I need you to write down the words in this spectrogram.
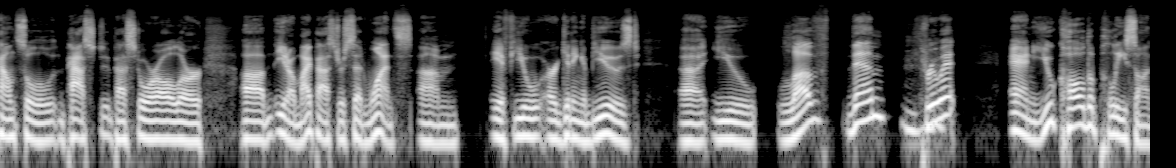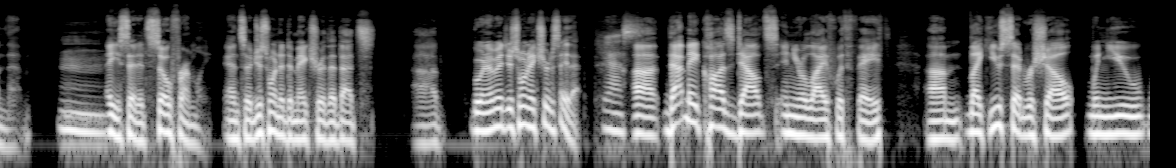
counsel, past pastoral, or um, you know, my pastor said once, um, if you are getting abused, uh, you love them through it, and you call the police on them. Mm, He said it so firmly, and so just wanted to make sure that that's. Uh, well, I just want to make sure to say that. yes. Uh, that may cause doubts in your life with faith. Um, like you said, Rochelle, when you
